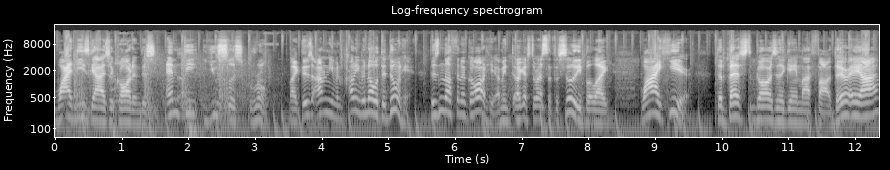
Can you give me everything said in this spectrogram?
why these guys are guarding this empty, useless room. Like this, I don't even, I don't even know what they're doing here. There's nothing to guard here. I mean, I guess the rest of the facility, but like, why here? The best guards in the game by far. Their AI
